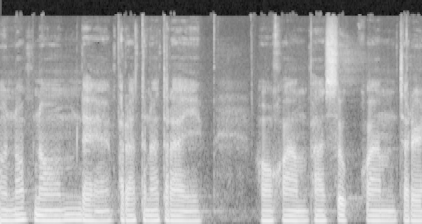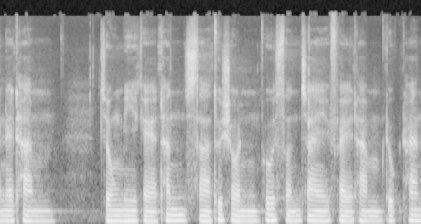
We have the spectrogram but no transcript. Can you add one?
อนอบน้อมแด่พระรัตนตรัย ขอความพาสุขความเจริญในธรรม จงมีแก่ท่านสาธุชนผู้สนใจใฝ่ธรรมทุกท่าน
